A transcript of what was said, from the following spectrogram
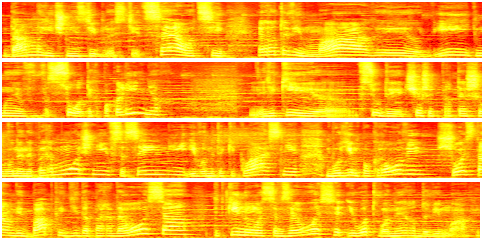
да, магічні здібності. Це оці ротові маги, відьми в сотих поколіннях, які е, всюди чешуть про те, що вони непереможні, всесильні, і вони такі класні, бо їм по крові щось там від бабки діда передалося, підкинулося, взялося, і от вони родові маги.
